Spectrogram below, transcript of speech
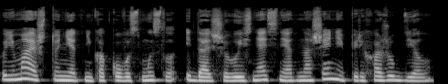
Понимая, что нет никакого смысла и дальше выяснять с ней отношения, перехожу к делу.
